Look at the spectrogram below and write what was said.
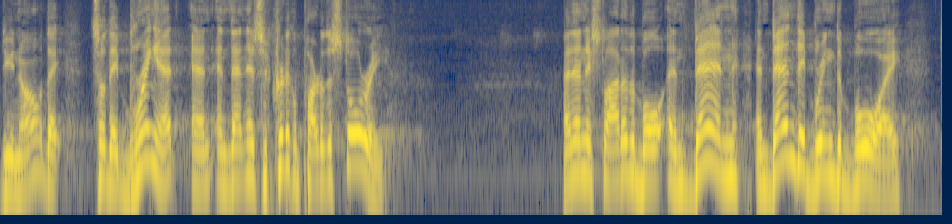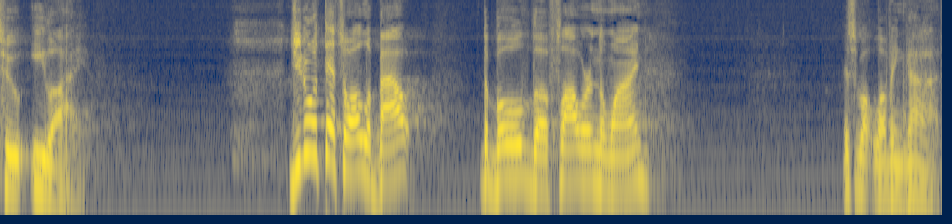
Do you know? They, so they bring it, and, and then it's a critical part of the story. And then they slaughter the bull, and then, and then they bring the boy to Eli. Do you know what that's all about? The bowl, the flour, and the wine? It's about loving God.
